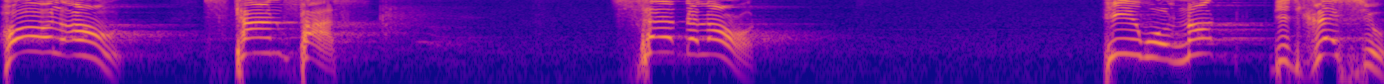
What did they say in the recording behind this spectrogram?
Hold on. Stand fast. Serve the Lord. He will not disgrace you.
